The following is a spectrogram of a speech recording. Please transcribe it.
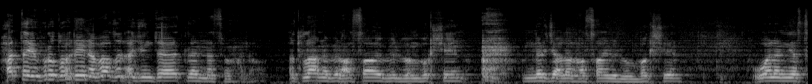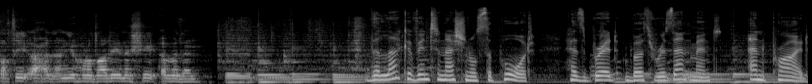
حتى يفرضوا علينا بعض الأجندات لن نسمح لهم طلعنا بالعصايب بالبنبكشن بنرجع للعصايب بالبنبكشن ولن يستطيع أحد أن يفرض علينا شيء أبدا The lack of international support has bred both resentment and pride.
